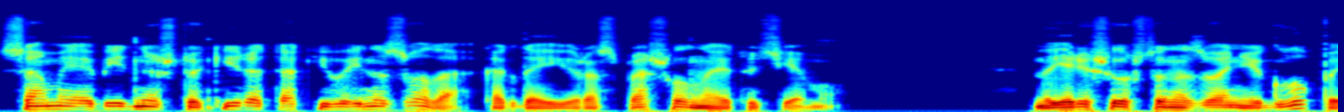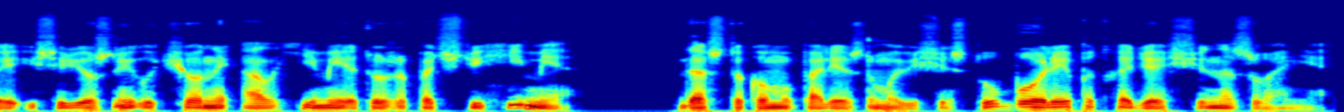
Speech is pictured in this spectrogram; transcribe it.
Самое обидное, что Кира так его и назвала, когда я ее расспрашивал на эту тему. Но я решил, что название глупое, и серьезный ученый алхимии — это уже почти химия, даст такому полезному веществу более подходящее название.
